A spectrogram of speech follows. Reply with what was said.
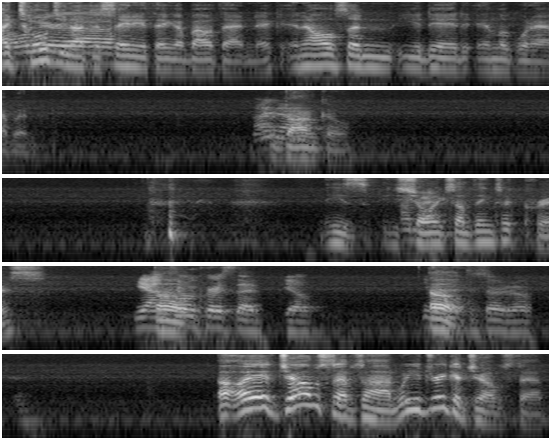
I I told you not to uh, say anything about that, Nick, and all of a sudden you did, and look what happened. I know. Donko. he's he's I'm showing back. something to Chris. Yeah, I'm Oh. showing Chris that. Yo. You Oh. to start it off. Oh, hey, Jump Step's on. What are you drinking, Jump Step?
